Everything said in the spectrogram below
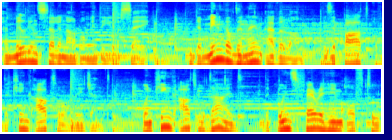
a million selling album in the USA. The meaning of the name Avalon is a part of the King Arthur legend. When King Arthur died, the queens ferry him off to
